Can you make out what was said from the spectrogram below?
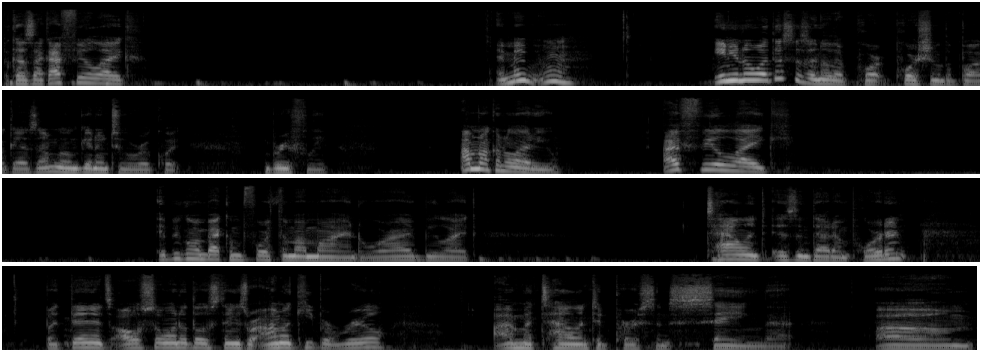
because like I feel like, and maybe, mm, and you know what? This is another por- portion of the podcast I'm gonna get into real quick, briefly. I'm not gonna lie to you. I feel like it'd be going back and forth in my mind where I'd be like, talent isn't that important but then it's also one of those things where I'm gonna keep it real. I'm a talented person saying that. Um,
